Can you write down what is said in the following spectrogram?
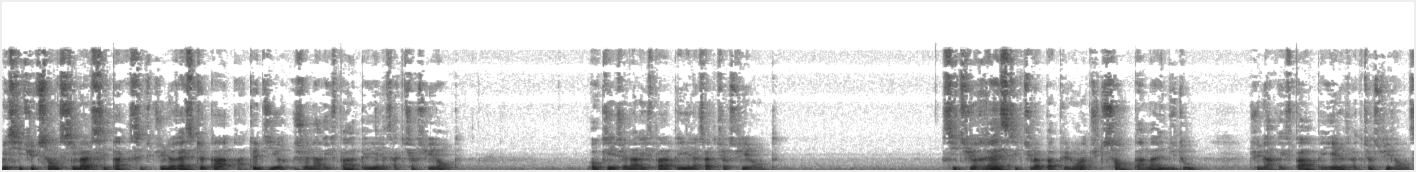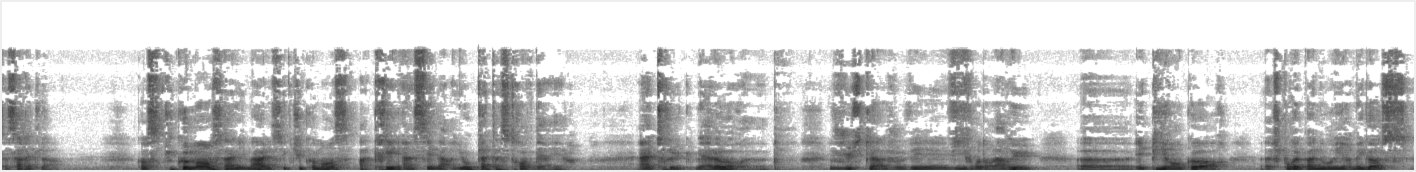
Mais si tu te sens aussi mal, c'est que tu ne restes pas à te dire je n'arrive pas à payer la facture suivante. Ok, je n'arrive pas à payer la facture suivante. Si tu restes et que tu vas pas plus loin, tu te sens pas mal du tout. Tu n'arrives pas à payer la facture suivante. Ça s'arrête là. Quand tu commences à aller mal, c'est que tu commences à créer un scénario catastrophe derrière. Un truc, mais alors, euh, jusqu'à je vais vivre dans la rue, euh, et pire encore, euh, je pourrais pas nourrir mes gosses,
